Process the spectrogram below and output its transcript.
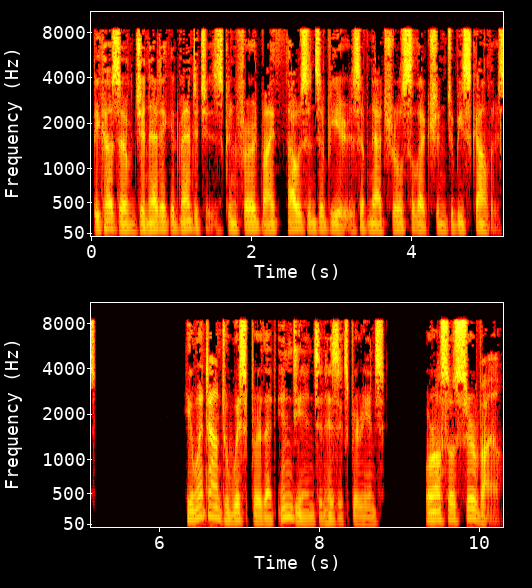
because of genetic advantages conferred by thousands of years of natural selection to be scholars. He went on to whisper that Indians, in his experience, were also servile,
